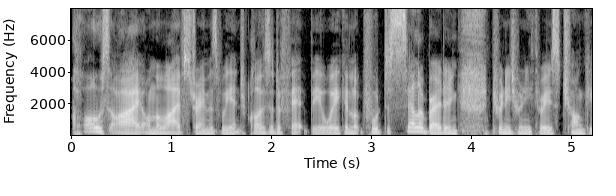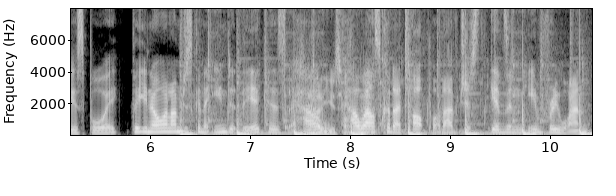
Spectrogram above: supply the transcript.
close eye on the live stream as we inch closer to Fat Bear Week and look forward to celebrating 2023's chunkiest boy. But you know what? I'm just going to end it there because how, how, how else could I top what I've just given everyone?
